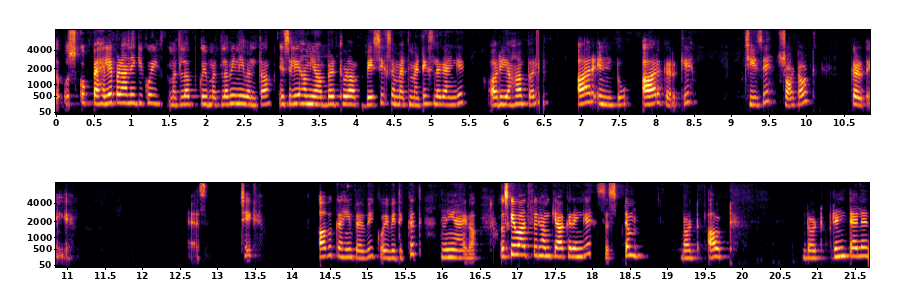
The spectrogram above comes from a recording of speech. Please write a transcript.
तो उसको पहले पढ़ाने की कोई मतलब कोई मतलब ही नहीं बनता। इसलिए हम यहाँ पर थोड़ा बेसिक सा मैथमेटिक्स लगाएँगे और यहाँ पर आर इंटू आर करके चीज़ें शॉर्ट आउट कर देंगे। ऐसे, ठीक है? अब कहीं पर भी कोई भी दिक्कत नहीं आएगा। उसके बाद फिर हम क्या करेंगे? System dot out dot print L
